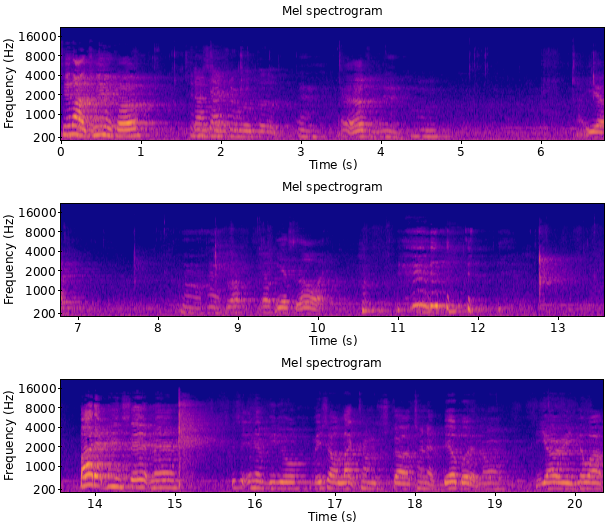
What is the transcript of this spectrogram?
10 out of 10, cuz. Ten out of ten. real good. Mm. Uh, mm. Mm. Yeah. Uh-huh. Yep, yep. Yes, Lord. By that being said, man, this is the end of the video. Make sure y'all like, comment, subscribe, turn that bell button on. And y'all already know I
